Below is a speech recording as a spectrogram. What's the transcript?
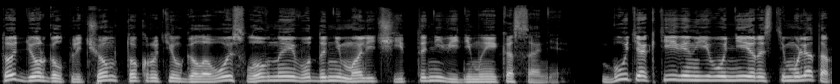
То дергал плечом, то крутил головой, словно его донимали чьи-то невидимые касания. Будь активен его нейростимулятор,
